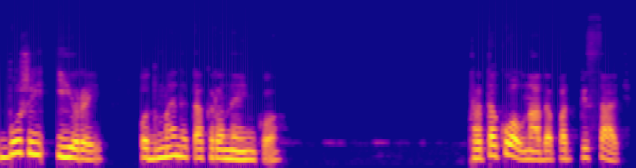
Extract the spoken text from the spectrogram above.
Божий Ірей од мене так раненько? Протокол надо подписать.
